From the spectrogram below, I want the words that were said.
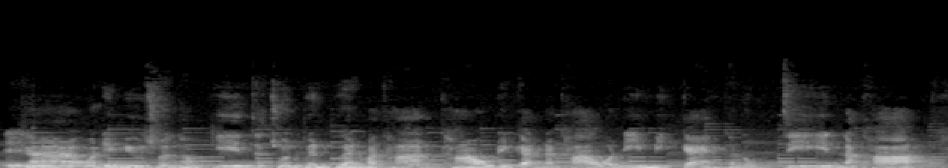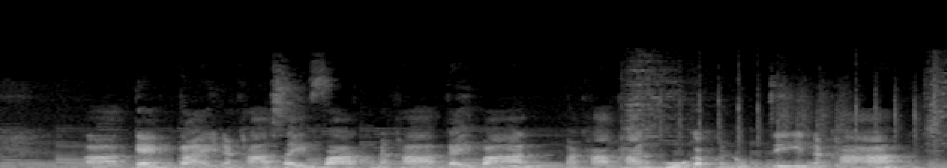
สวัสดีค่ะ วันนี้หมิวชวนทำกินจะชวนเพื่อนๆมาทานข้าวด้วยกันนะคะ วันนี้มีแกงขนมจีนนะคะแกงไก่นะคะใส่ฟักนะคะ ไก่บ้านนะคะ ทานคู่กับขนมจีนนะคะ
